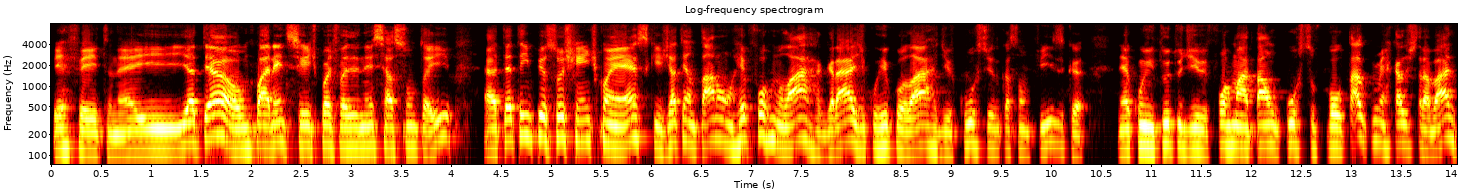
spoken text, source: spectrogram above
Perfeito, né? E, e, até um parênteses que a gente pode fazer nesse assunto aí, até tem pessoas que a gente conhece que já tentaram reformular grade curricular de curso de educação física, né, com o intuito de formatar um curso voltado para o mercado de trabalho,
